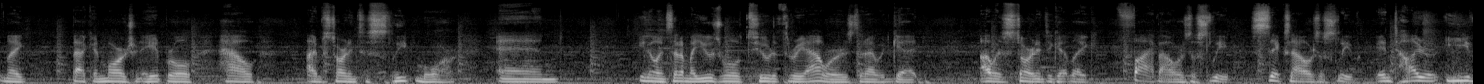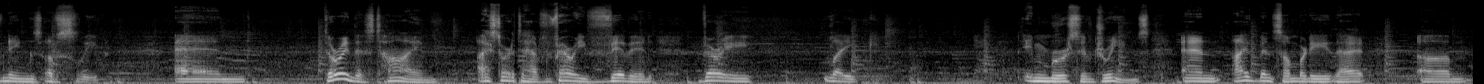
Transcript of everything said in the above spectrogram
like back in March and April, how I'm starting to sleep more. And, you know, instead of my usual two to three hours that I would get, I was starting to get like five hours of sleep, six hours of sleep, entire evenings of sleep. And during this time, I started to have very vivid, very like immersive dreams. And I've been somebody that um,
